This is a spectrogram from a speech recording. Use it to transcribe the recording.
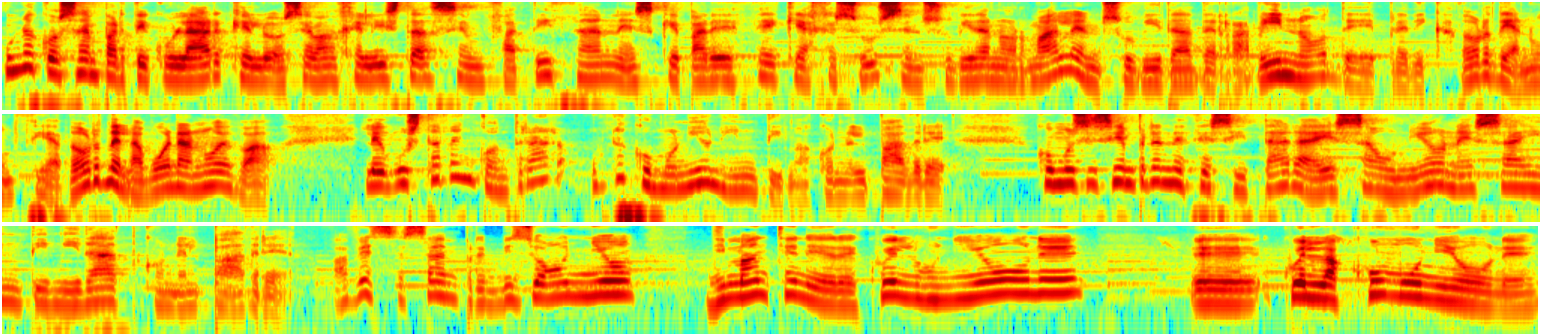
una cosa en particular que los evangelistas enfatizan es que parece que a Jesús en su vida normal, en su vida de rabino, de predicador, de anunciador de la buena nueva, le gustaba encontrar una comunión íntima con el Padre, como si siempre necesitara esa unión, esa intimidad con el Padre. Avesse sempre bisogno di mantenere quell'unione, eh, quella comunione,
